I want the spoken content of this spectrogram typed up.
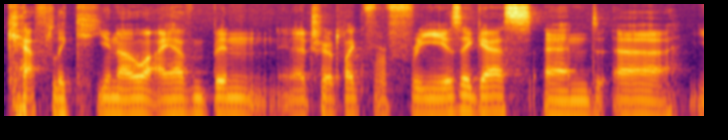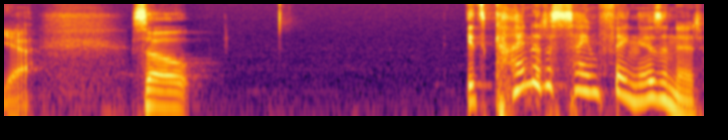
Catholic, you know. I haven't been in a church like for three years, I guess, and uh, yeah. So it's kind of the same thing, isn't it?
